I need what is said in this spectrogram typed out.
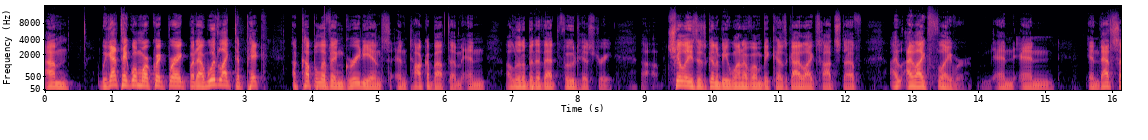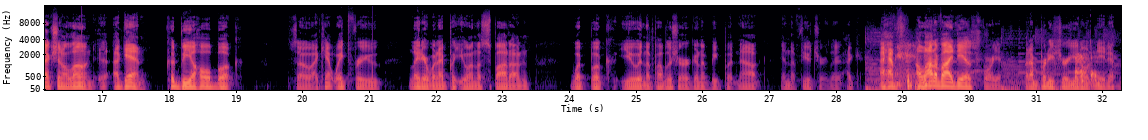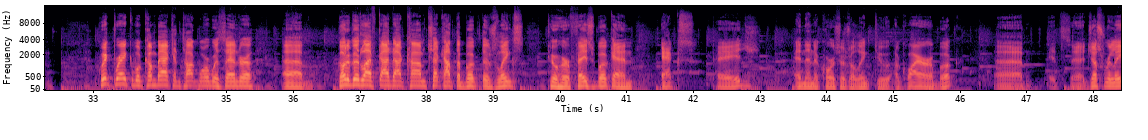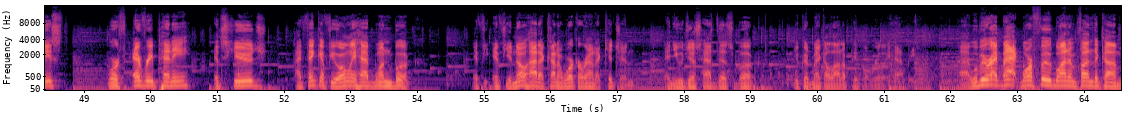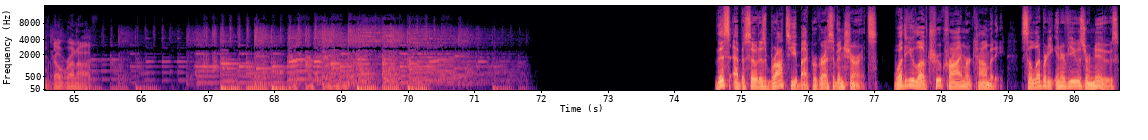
um, we got to take one more quick break, but I would like to pick a couple of ingredients and talk about them and a little bit of that food history. Uh, Chili's is going to be one of them because guy likes hot stuff. I, I like flavor, and and in that section alone, again, could be a whole book. So I can't wait for you later when I put you on the spot on what book you and the publisher are going to be putting out in the future. I, I have a lot of ideas for you, but I'm pretty sure you don't need them. Quick break, we'll come back and talk more with Sandra. Um, go to goodlifeguy.com. check out the book. There's links to her Facebook and X page. And then, of course, there's a link to acquire a book. Uh, it's uh, just released, worth every penny. It's huge. I think if you only had one book, if if you know how to kind of work around a kitchen, and you just had this book, you could make a lot of people really happy. Uh, we'll be right back. More food, wine, and fun to come. Don't run off. This episode is brought to you by Progressive Insurance. Whether you love true crime or comedy, celebrity interviews or news,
